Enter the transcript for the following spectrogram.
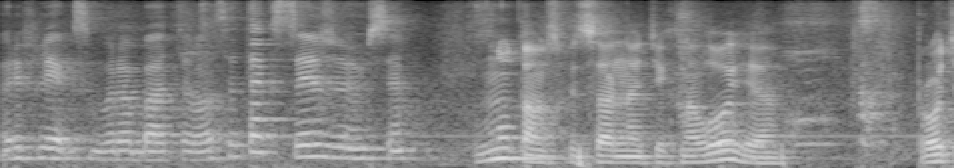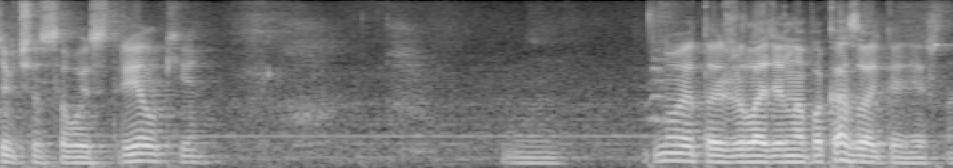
рефлекс вырабатывался. Так сцеживаемся. Ну, там специальная технология против часовой стрелки. Ну, это желательно показывать, конечно.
